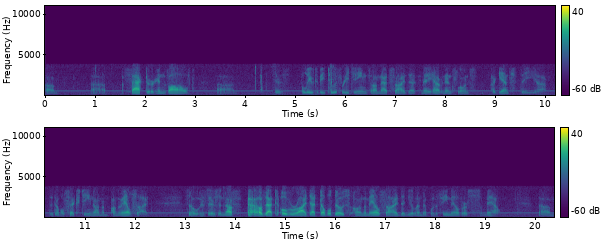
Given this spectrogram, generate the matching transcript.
um, uh, factor involved. Uh, there's believed to be two or three genes on that side that may have an influence against the uh, the double sex gene on the on the male side. So if there's enough of that to override that double dose on the male side, then you'll end up with a female versus a male. Um,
